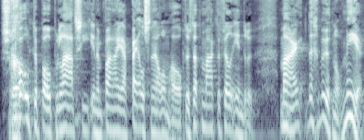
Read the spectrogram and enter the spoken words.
schoot de populatie in een paar jaar pijlsnel omhoog. Dus dat maakte veel indruk. Maar er gebeurt nog meer.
